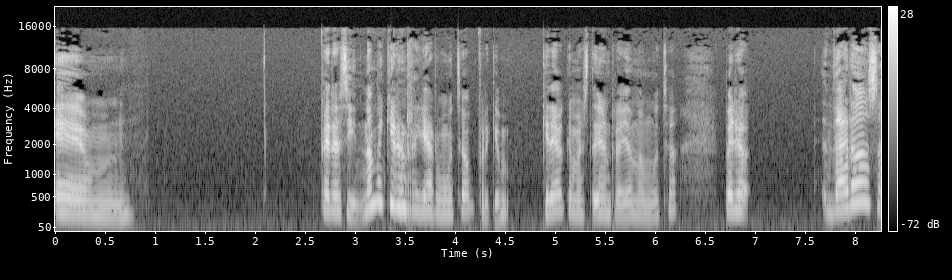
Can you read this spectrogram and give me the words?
Eh, pero sí, no me quiero enrollar mucho porque creo que me estoy enrollando mucho. Pero daros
